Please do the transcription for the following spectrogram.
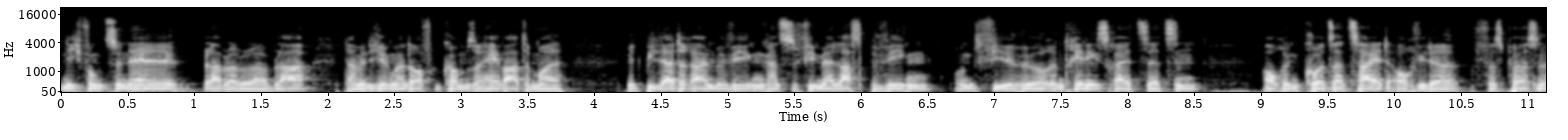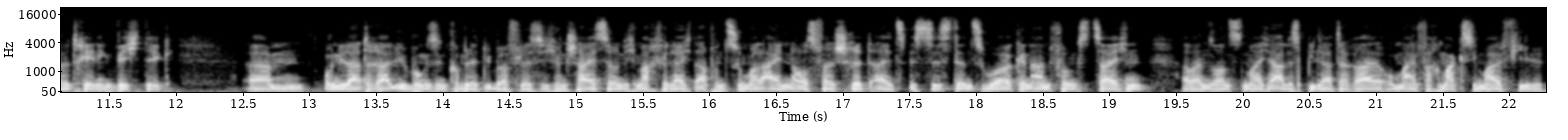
nicht funktionell, bla bla bla bla. Da bin ich irgendwann drauf gekommen, so, hey, warte mal, mit bilateralen Bewegungen kannst du viel mehr Last bewegen und viel höheren Trainingsreiz setzen, auch in kurzer Zeit, auch wieder fürs Personal Training wichtig. Ähm, unilaterale Übungen sind komplett überflüssig und scheiße und ich mache vielleicht ab und zu mal einen Ausfallschritt als Assistance Work in Anführungszeichen, aber ansonsten mache ich alles bilateral, um einfach maximal viel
